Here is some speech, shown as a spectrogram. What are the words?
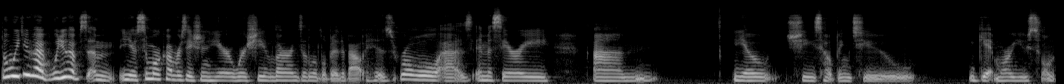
but we do have we do have some you know some more conversation here where she learns a little bit about his role as emissary. Um, you know, she's hoping to get more useful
